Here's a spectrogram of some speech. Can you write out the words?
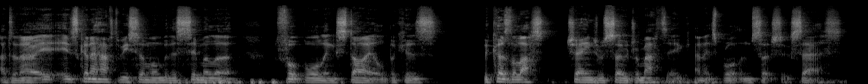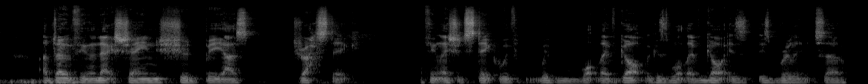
I don't know. It, it's going to have to be someone with a similar footballing style because because the last change was so dramatic and it's brought them such success. I don't think the next change should be as drastic. I think they should stick with, with what they've got because what they've got is is brilliant. So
